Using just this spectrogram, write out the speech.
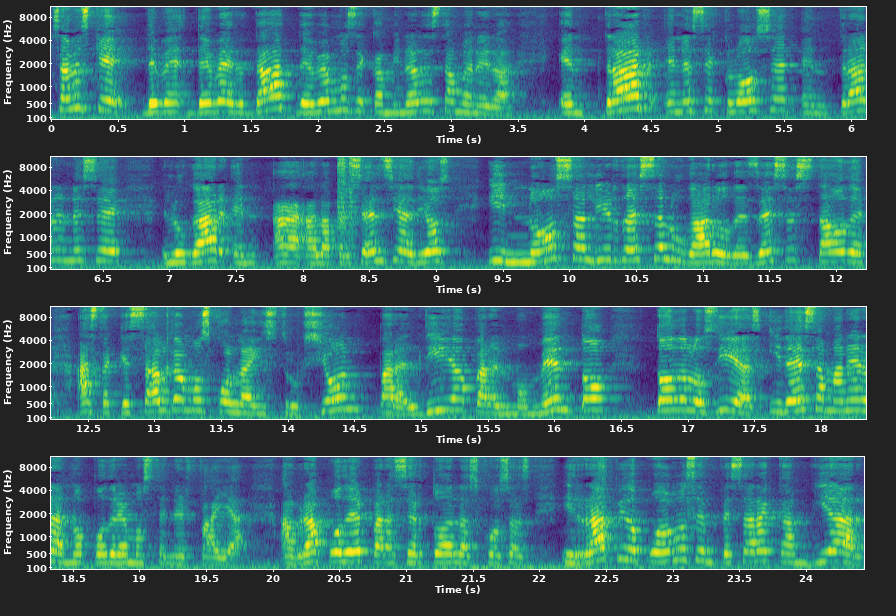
Sabes que de, de verdad debemos de caminar de esta manera entrar en ese closet, entrar en ese lugar, en, a, la presencia de Dios y no salir de ese lugar o desde ese estado de hasta que salgamos con la instrucción para el día, para el momento, todos los días y de esa manera no podremos tener falla. Habrá poder para hacer todas las cosas y rápido podemos empezar a cambiar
